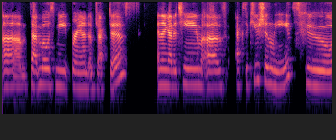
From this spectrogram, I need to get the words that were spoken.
um, that most meet brand objectives. And then I got a team of execution leads who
